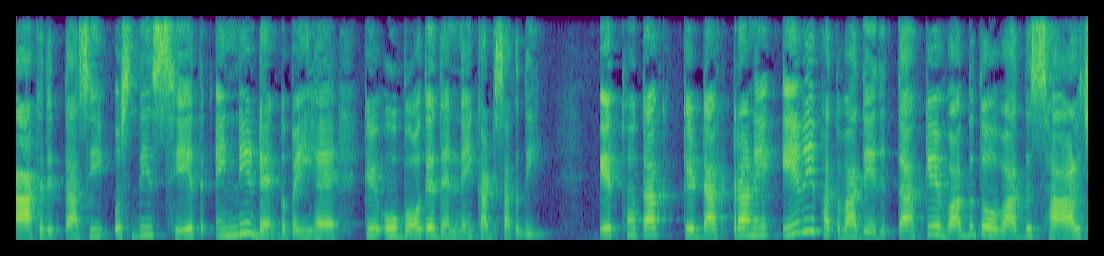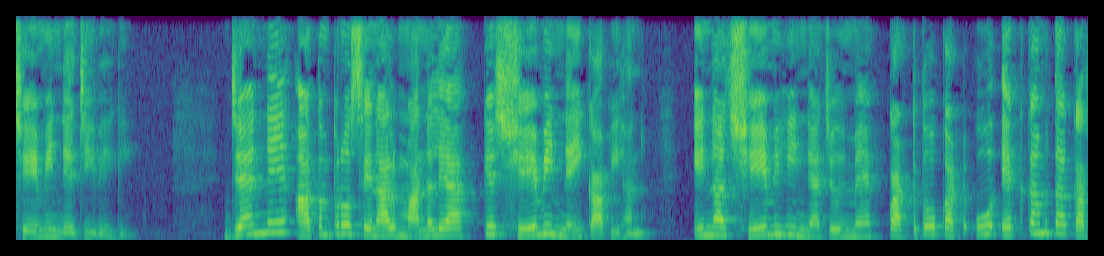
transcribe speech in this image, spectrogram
ਆਖ ਦਿੱਤਾ ਸੀ ਉਸ ਦੀ ਸਿਹਤ ਇੰਨੀ ਡਿੱਗ ਪਈ ਹੈ ਕਿ ਉਹ ਬਹੁਤੇ ਦਿਨ ਨਹੀਂ ਕੱਢ ਸਕਦੀ। ਇੱਥੋਂ ਤੱਕ ਕਿ ਡਾਕਟਰਾਂ ਨੇ ਇਹ ਵੀ ਫਤਵਾ ਦੇ ਦਿੱਤਾ ਕਿ ਵੱਧ ਤੋਂ ਵੱਧ ਸਾਲ 6 ਮਹੀਨੇ ਜੀਵੇਗੀ। ਜੈਨ ਨੇ ਆਤਮ ਭਰੋਸੇ ਨਾਲ ਮੰਨ ਲਿਆ ਕਿ 6 ਮਹੀਨੇ ਹੀ ਕਾਫੀ ਹਨ। ਇਨ੍ਹਾਂ 6 ਮਹੀਨਿਆਂ 'ਚ ਮੈਂ ਘੱਟ ਤੋਂ ਘੱਟ ਉਹ ਇੱਕ ਕੰਮ ਤਾਂ ਕਰ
